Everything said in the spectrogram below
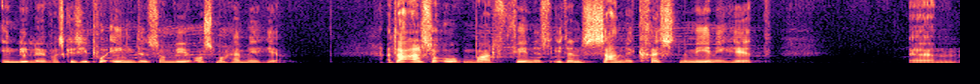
en lille hvad skal jeg sige, pointe, som vi også må have med her. At der altså åbenbart findes i den sande kristne menighed øhm,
